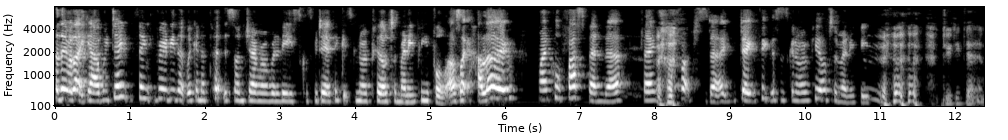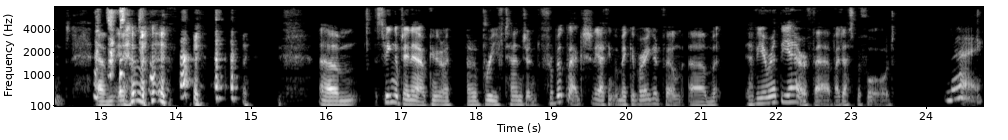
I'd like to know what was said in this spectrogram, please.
And they were like, yeah, we don't think really that we're going to put this on general release because we don't think it's going to appeal to many people. I was like, hello, Michael Fassbender playing Rochester. You don't think this is going to appeal to many people? Judi Dench. Um, um, speaking of Jane Eyre, can I go on a brief tangent for a book that actually I think would make a very good film? Um, have you read The Eyre Affair by Jasper Fforde? No.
